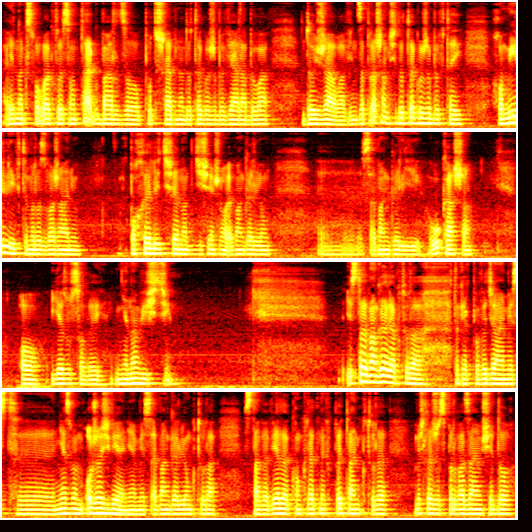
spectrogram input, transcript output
a jednak słowa, które są tak bardzo potrzebne do tego, żeby wiara była dojrzała. Więc zapraszam Cię do tego, żeby w tej homilii, w tym rozważaniu pochylić się nad dzisiejszą Ewangelią e, z Ewangelii Łukasza o Jezusowej nienawiści. Jest to Ewangelia, która, tak jak powiedziałem, jest e, niezłym orzeźwieniem, jest Ewangelią, która stawia wiele konkretnych pytań, które myślę, że sprowadzają się do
